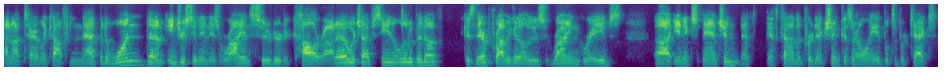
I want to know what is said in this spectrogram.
I'm not terribly confident in that. But the one that I'm interested in is Ryan Suter to Colorado, which I've seen a little bit of because they're probably going to lose Ryan Graves uh, in expansion. That's that's kind of the prediction because they're only able to protect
